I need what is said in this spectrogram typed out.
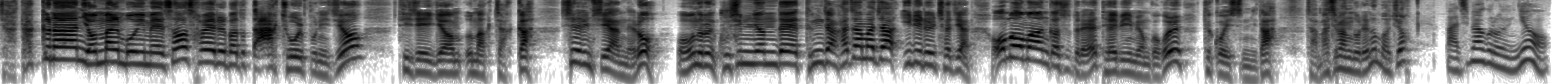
자, 따끈한 연말 모임에서 사회를 봐도 딱 좋을 뿐이죠. DJ 겸 음악 작가 신혜림 씨의 안내로 오늘은 90년대 등장하자마자 1위를 차지한 어마어마한 가수들의 데뷔 명곡을 듣고 있습니다. 자, 마지막 노래는 뭐죠? 마지막으로는요.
